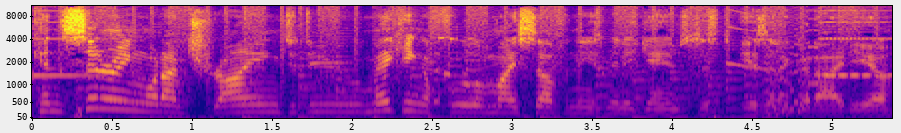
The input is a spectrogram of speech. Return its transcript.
considering what I'm trying to do, making a fool of myself in these minigames just isn't a good idea.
